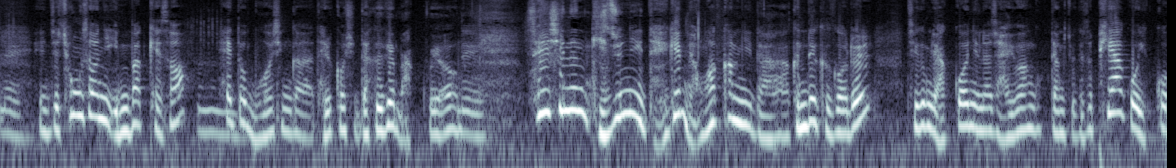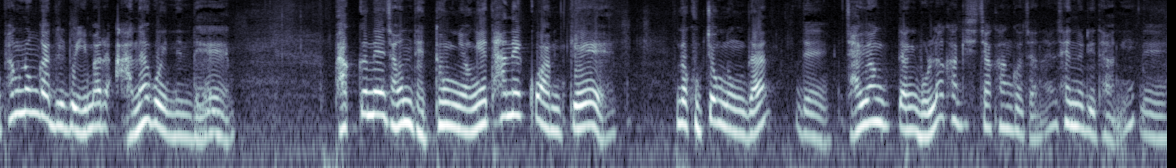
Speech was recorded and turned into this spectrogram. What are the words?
네. 이제 총선이 임박해서 해도 무엇인가 될 것이다. 그게 맞고요. 네. 쇄신은 기준이 되게 명확합니다. 근데 그거를 지금 야권이나 자유한국당 쪽에서 피하고 있고 평론가들도 이 말을 안 하고 있는데 박근혜 전 대통령의 탄핵과 함께 그러니까 국정농단 네. 자유한국당이 몰락하기 시작한 거잖아요. 새누리당이. 네.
